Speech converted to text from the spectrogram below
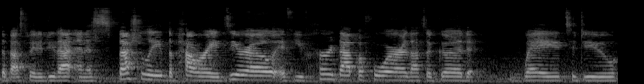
the best way to do that. And especially the Powerade Zero, if you've heard that before, that's a good way to do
